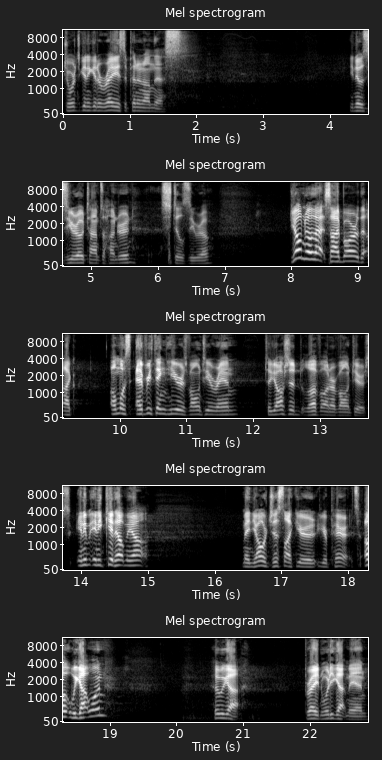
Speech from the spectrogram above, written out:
George's going to get a raise depending on this. You know, zero times a 100, still zero. Do y'all know that sidebar that like almost everything here is volunteer ran? So y'all should love on our volunteers. Any, any kid help me out? Man, y'all are just like your, your parents. Oh, we got one? Who we got? Braden, what do you got, man?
